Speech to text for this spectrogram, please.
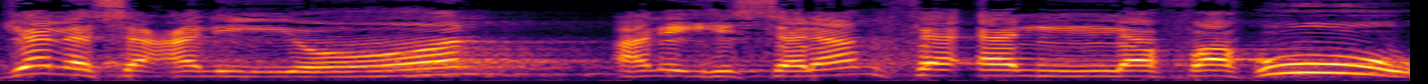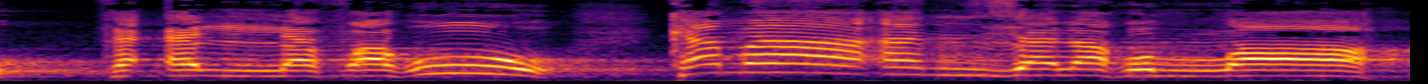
جلس علي عليه السلام فألفه فألفه كما أنزله الله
